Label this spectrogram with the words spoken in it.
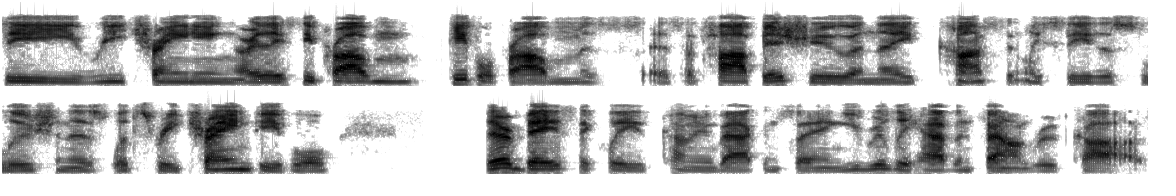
see retraining or they see problem, people problem as, as a top issue and they constantly see the solution as let's retrain people, they're basically coming back and saying you really haven't found root cause.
